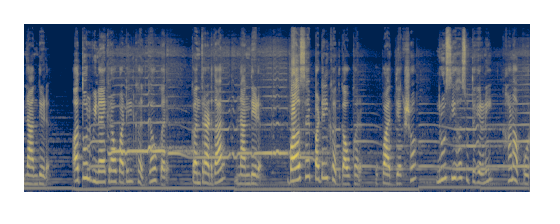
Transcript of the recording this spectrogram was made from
नांदेड. अतुल विनायकराव पाटील खदगावकर. कंत्राटदार नांदेड. बाळासाहेब पाटील खतगावकर उपाध्यक्ष नृसिंह सुतगिरणी खानापूर.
